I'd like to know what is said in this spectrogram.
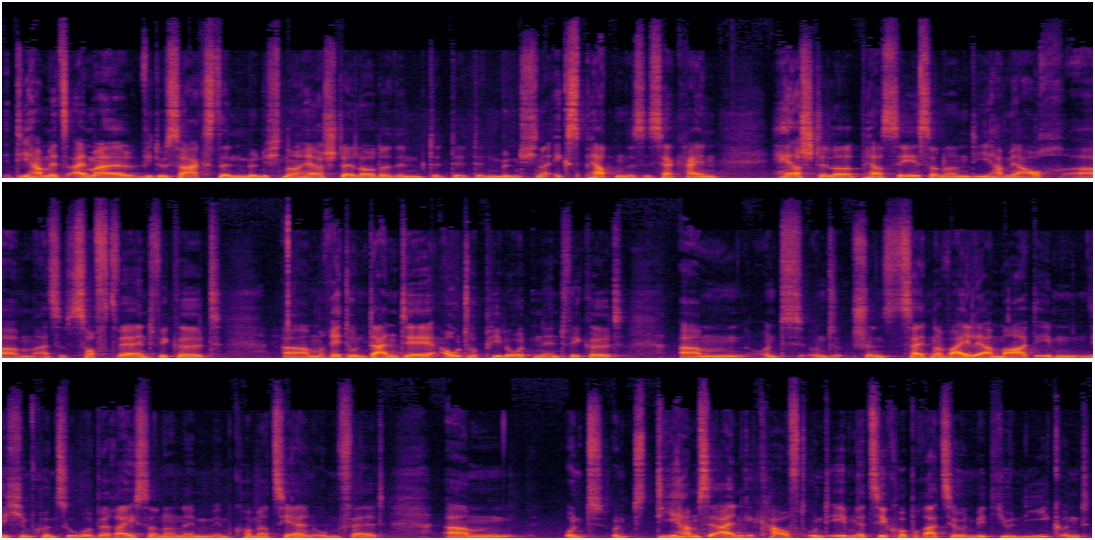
die haben jetzt einmal, wie du sagst, den Münchner Hersteller oder den, den, den, Münchner Experten. Das ist ja kein Hersteller per se, sondern die haben ja auch ähm, also Software entwickelt, ähm, redundante Autopiloten entwickelt ähm, und, und schon seit einer Weile am Markt, eben nicht im Konsumerbereich, sondern im, im kommerziellen Umfeld. Ähm, und, und die haben sie eingekauft und eben jetzt die Kooperation mit Unique. Und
